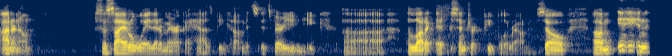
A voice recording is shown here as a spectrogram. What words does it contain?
I don't know societal way that America has become. It's it's very unique. Uh, a lot of eccentric people around. So, um, and,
